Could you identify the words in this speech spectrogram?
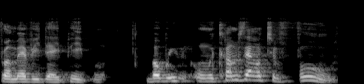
from everyday people. But we, when it comes down to food,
